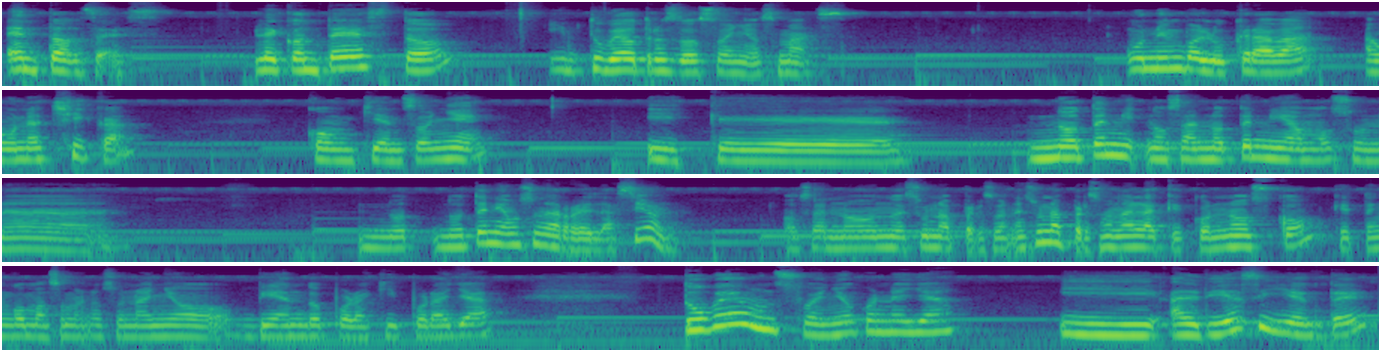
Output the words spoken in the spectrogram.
Entonces, le conté esto y tuve otros dos sueños más. Uno involucraba a una chica con quien soñé y que no, o sea, no teníamos una no, no teníamos una relación. O sea, no, no es una persona, es una persona a la que conozco, que tengo más o menos un año viendo por aquí y por allá. Tuve un sueño con ella y al día siguiente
